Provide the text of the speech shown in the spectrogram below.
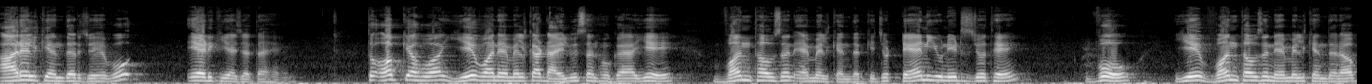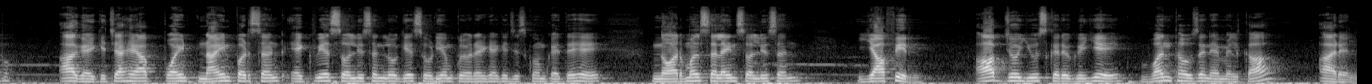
आरएल के अंदर जो है वो ऐड किया जाता है। तो अब क्या हुआ? ये वन एम का डाइल्यूशन हो गया ये वन थाउज़ेंड के अंदर की। जो टेन यूनिट्स जो थे, वो ये वन थाउज़ेंड के अंदर अब आ गए कि चाहे आप point nine percent aqueous solution लोगे सोडियम क्लोराइड का, जिसको हम कहते हैं नॉर्मल सलाइन सॉल्यूशन या फिर आप जो यूज़ करोगे ये 1000 थाउज़ेंड का आरएल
